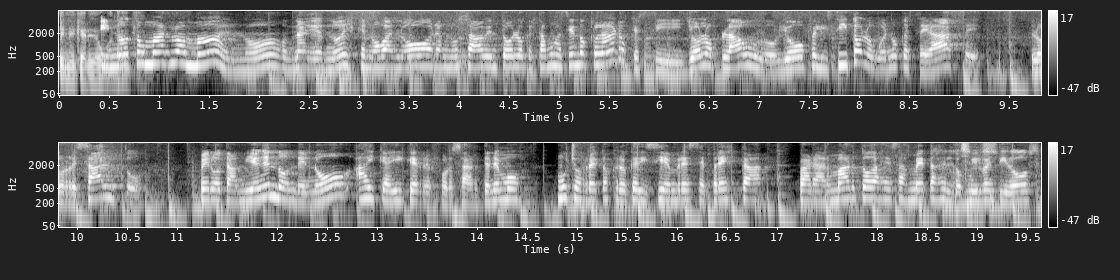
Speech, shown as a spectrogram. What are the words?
y mi querido Y no tomarlo a mal, ¿no? No es que no valoran, no saben todo lo que estamos haciendo. Claro que sí, yo lo aplaudo, yo felicito lo bueno que se hace, lo resalto. Pero también en donde no hay que hay que reforzar. Tenemos muchos retos, creo que diciembre se presta para armar todas esas metas del 2022,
